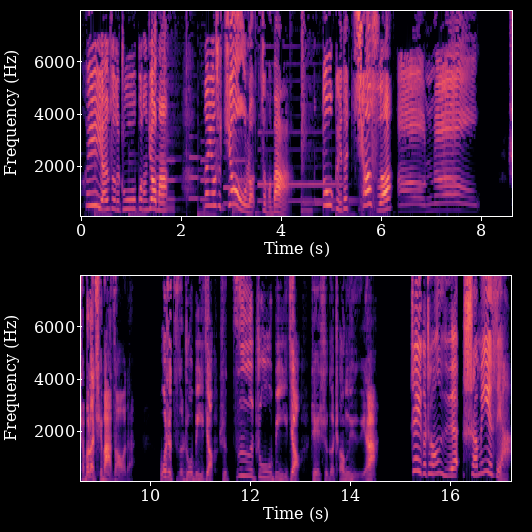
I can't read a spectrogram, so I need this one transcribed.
黑颜色的猪不能叫吗？那要是叫了怎么办？都给它掐死！Oh no！什么乱七八糟的？不是锱铢必较，是锱铢必较，这是个成语呀。这个成语什么意思呀？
